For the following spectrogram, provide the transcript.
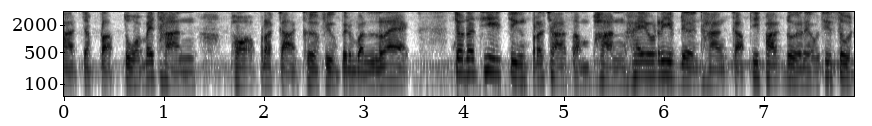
อาจจะปรับตัวไม่ทัน เพราะประกาศเคอร์ฟิวเป็นวันแรก เจ้าหน้าที่จึงประชาสัมพันธ์ให้รีบเดินทางกลับที่พักโดยเร็วที่สุด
